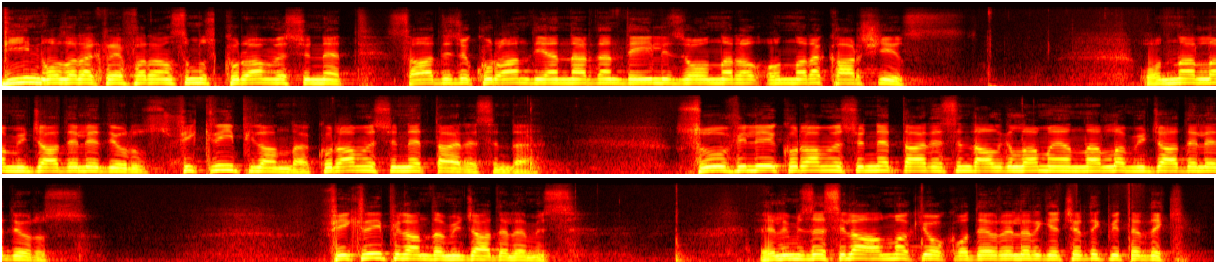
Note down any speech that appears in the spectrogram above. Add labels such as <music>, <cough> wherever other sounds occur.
Din olarak referansımız Kur'an ve sünnet. Sadece Kur'an diyenlerden değiliz ve onlara, onlara karşıyız. Onlarla mücadele ediyoruz. Fikri planda, Kur'an ve sünnet dairesinde. Sufiliği Kur'an ve sünnet dairesinde algılamayanlarla mücadele ediyoruz. Fikri planda mücadelemiz. Elimize silah almak yok. O devreleri geçirdik, bitirdik.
